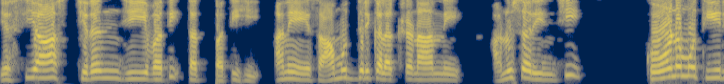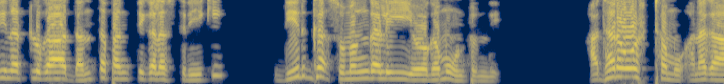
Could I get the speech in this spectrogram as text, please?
యస్యాశ్చిరంజీవతి తత్పతి అనే సాముద్రిక లక్షణాన్ని అనుసరించి కోణము తీరినట్లుగా దంతపంక్తి గల స్త్రీకి దీర్ఘ సుమంగళీ యోగము ఉంటుంది. అధరోష్ఠము అనగా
